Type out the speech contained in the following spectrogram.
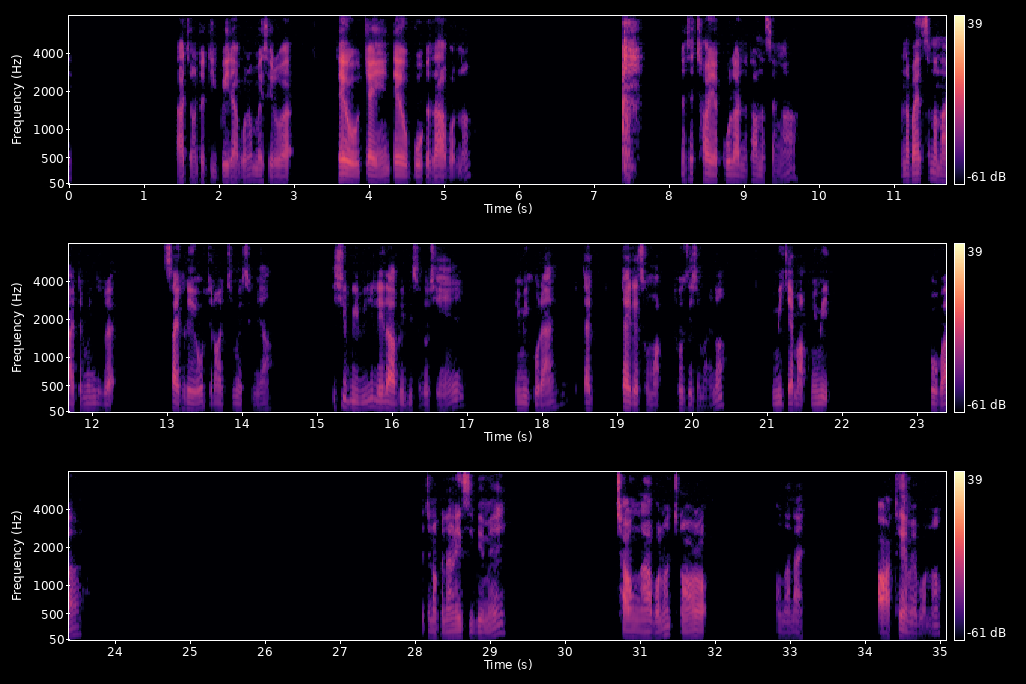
ဒါကြောင့်တတိပေးတာပေါ့နော်မိတ်ဆွေတို့က တဲကိုကြိုက်ရင်တဲကိုပိုကစားပေါ့နော်26ရက်6လ2025မနက်ပိုင်း12နာရီ10မိနစ်အတွက် site ကလေးကိုကျွန်တော်ချင်းမိတ်ဆွေများကြည့်ရှုပြီးပြီလေ့လာပြီးပြီဆိုလို့ရှိရင်မိမိကိုယ်တိုင်ကြိုက်ကြိုက်တယ်ဆိုမှထိုးစေချင်ပါတယ်နော်မိမိကြိုက်မှမိမိထိုးပါကျွန်တော်ကဏ္ဍလေးစီးပေးမယ်65ပေါ့နော်ကျွန်တော်တော့ပုံစံတိုင်း အာထည့်မယ်ပေါ့နော်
